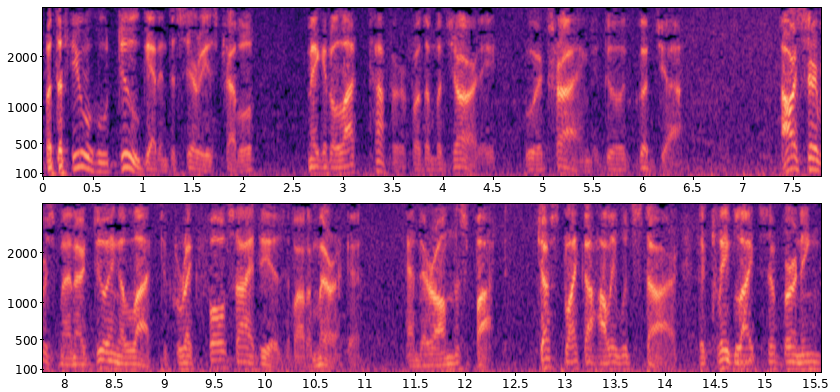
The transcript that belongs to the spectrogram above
But the few who do get into serious trouble make it a lot tougher for the majority who are trying to do a good job. Our servicemen are doing a lot to correct false ideas about America, and they're on the spot. Just like a Hollywood star, the Klieg lights are burning,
